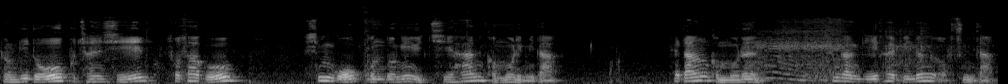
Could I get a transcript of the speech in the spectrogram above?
경기도 부천시 소사구 심곡 본동에 위치한 건물입니다. 해당 건물은 승강기 설비는 없습니다.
